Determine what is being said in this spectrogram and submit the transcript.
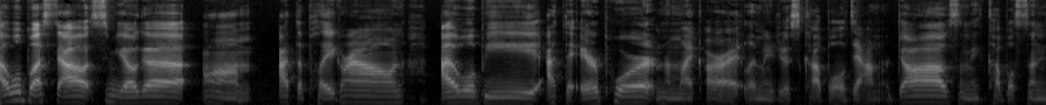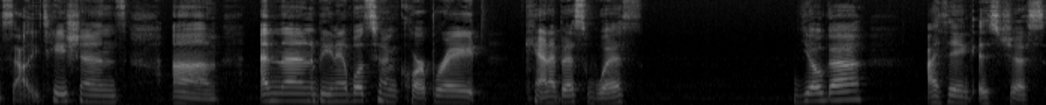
i will bust out some yoga um at the playground. I will be at the airport and i'm like all right let me just couple downward dogs. Let me couple sun salutations. Um and then being able to incorporate cannabis with yoga i think is just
